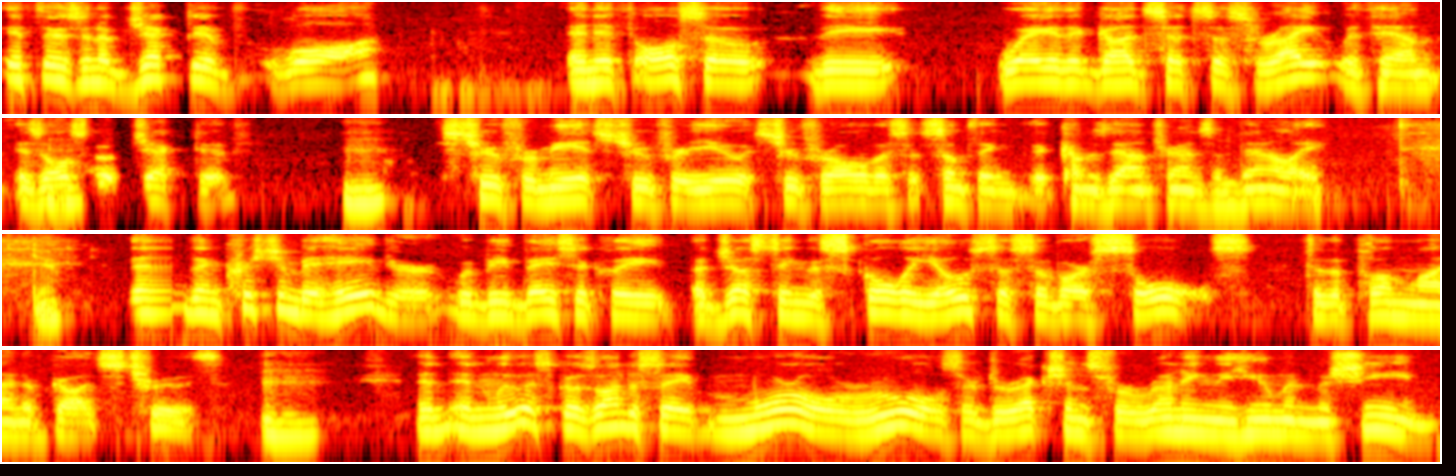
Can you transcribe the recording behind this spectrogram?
if there's an objective law, and if also the way that God sets us right with Him is Mhm. also objective. Mhm. It's true for me. It's true for you. It's true for all of us. It's something that comes down transcendentally. Yeah. Then, then Christian behavior would be basically adjusting the scoliosis of our souls to the plumb line of God's truth. Mhm. And, and Lewis goes on to say moral rules are directions for running the human machine.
